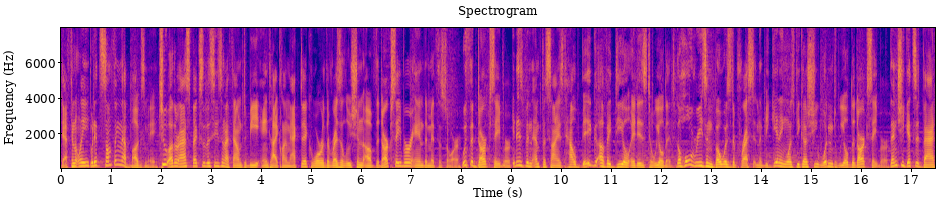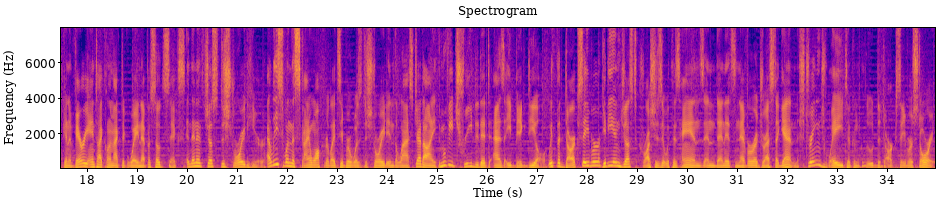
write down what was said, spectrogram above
Definitely, but it's something that bugs me. Two other aspects of the season I found to be anticlimactic were the resolution of the Darksaber and the Mythosaur. With the Darksaber, it has been emphasized how big of a deal it is to wield it. The whole reason Bo was depressed in the beginning was because she wouldn't wield the Darksaber. Then she gets it back in a very anticlimactic way in episode 6, and then it's just destroyed here. At least when the Skywalker lightsaber was destroyed in The Last Jedi, the movie treated it as a big deal. With the Darksaber, Gideon just crushes it with his hands and then it's never addressed again. Strange way to conclude the Darksaber story.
